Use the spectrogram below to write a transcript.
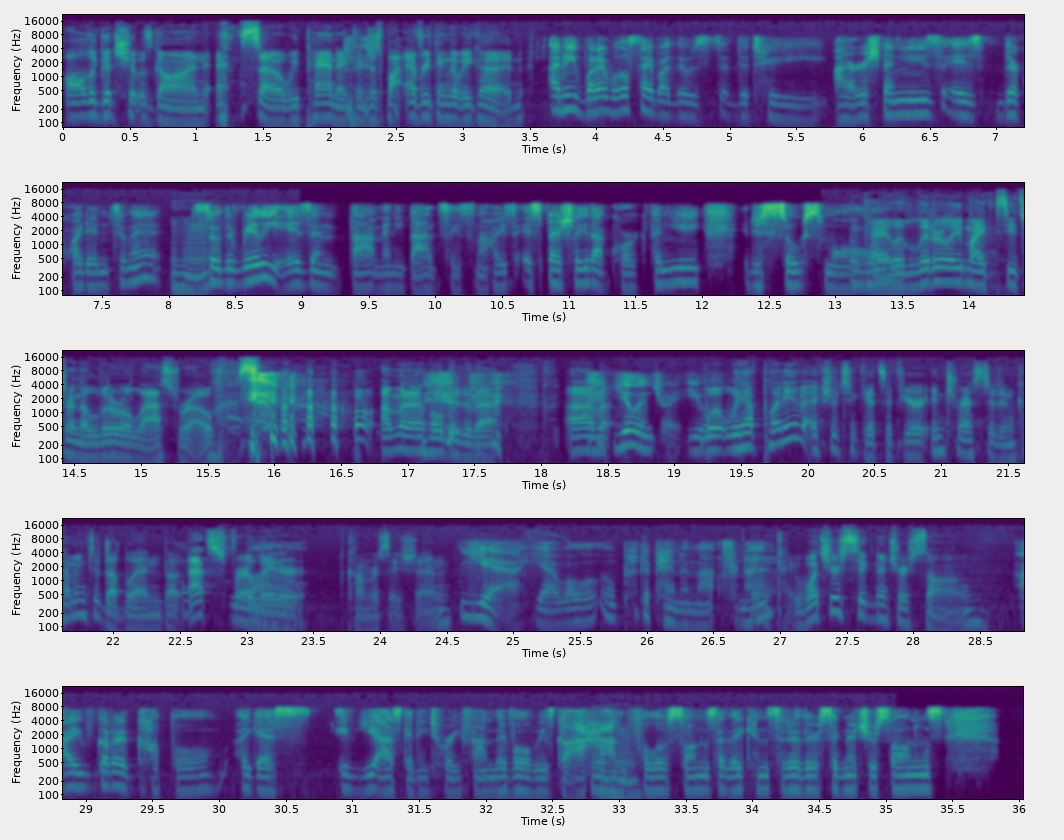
all the good shit was gone. And so we panicked and just bought everything that we could. I mean, what I will say about those the two Irish venues is they're quite intimate. Mhm. So there really isn't that many bad seats in the house, especially that Cork venue. It is so small. Okay, literally, my seats are in the literal last row. So I'm gonna hold you to that. Um, You'll enjoy it. You well, we have plenty of extra tickets if you're interested in coming to Dublin, but that's for a later conversation. Yeah, yeah. Well, I'll put a pin in that for now. Okay, what's your signature song? I've got a couple. I guess if you ask any Tori fan, they've always got a Mhm. handful of songs that they consider their signature songs.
